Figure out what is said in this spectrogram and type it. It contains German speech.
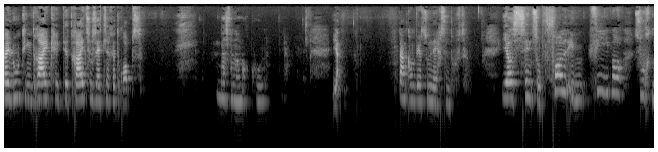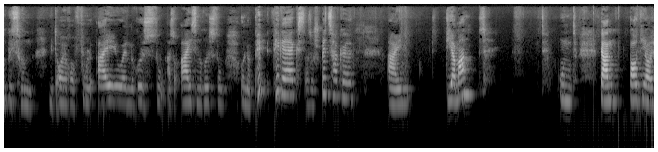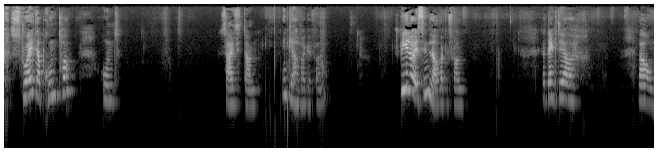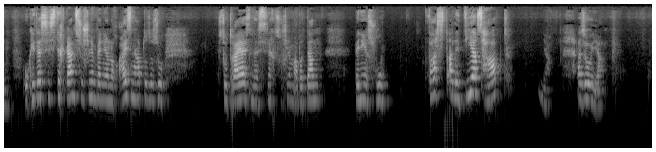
bei Looting 3 kriegt ihr drei zusätzliche Drops. Das finde ich noch cool. Ja. Dann kommen wir zum nächsten Tod. Ihr seid so voll im Fieber, sucht ein bisschen mit eurer Full Iron Rüstung, also Eisenrüstung und eine Pickaxe, also Spitzhacke, ein Diamant und dann baut ihr euch straight up runter und seid dann in Lava gefallen. Spieler ist in Lava gefallen. Da denkt ihr euch, warum? Okay, das ist nicht ganz so schlimm, wenn ihr noch Eisen habt oder so. So drei Eisen, das ist nicht so schlimm. Aber dann, wenn ihr so fast alle Dias habt, ja. Also ja.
